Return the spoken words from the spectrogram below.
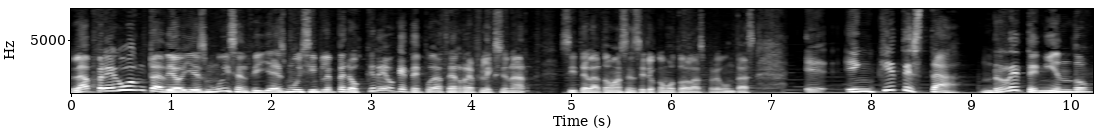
La pregunta de hoy es muy sencilla, es muy simple, pero creo que te puede hacer reflexionar si te la tomas en serio como todas las preguntas. Eh, ¿En qué te está reteniendo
